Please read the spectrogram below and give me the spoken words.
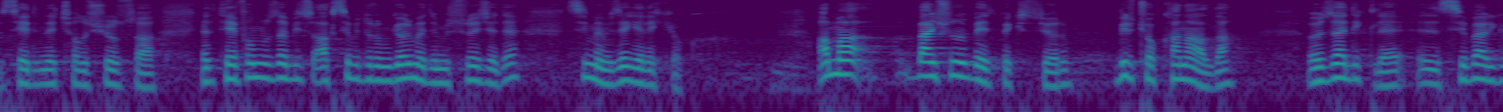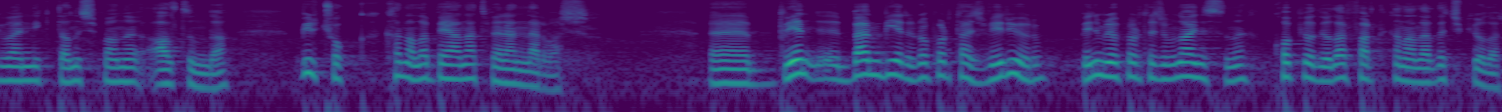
serinde çalışıyorsa ya da telefonumuzda bir aksi bir durum görmediğimiz sürece de silmemize gerek yok. Ama ben şunu belirtmek istiyorum. Birçok kanalda özellikle e, siber güvenlik danışmanı altında birçok kanala beyanat verenler var. Ee, ben, e, ben bir yere röportaj veriyorum. Benim röportajımın aynısını kopyalıyorlar, farklı kanallarda çıkıyorlar.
